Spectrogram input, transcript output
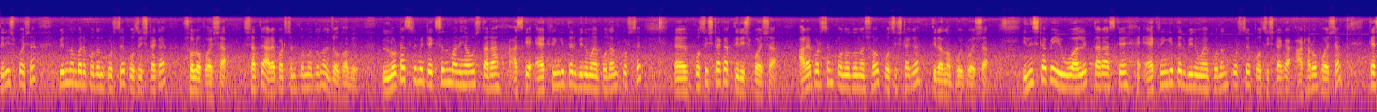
তিরিশ পয়সা পিন নম্বরে প্রদান করছে পঁচিশ টাকা ষোলো পয়সা। সাথে আড়াই পার্সেন্ট প্রণোদনা যোগ হবে। Lotus remit exchange money house তারা আজকে এক রিঙ্গিতের বিনিময়ে প্রদান করছে পঁচিশ টাকা তিরিশ পয়সা, আড়াই পার্সেন্ট প্রণোদনা সহ পঁচিশ টাকা তিরানব্বই পয়সা। ইনস্টাপে ইউ ওয়ালেট তারা আজকে এক রিঙ্গিতের বিনিময়ে প্রদান করছে পঁচিশ টাকা আঠারো পয়সা ক্যাশ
